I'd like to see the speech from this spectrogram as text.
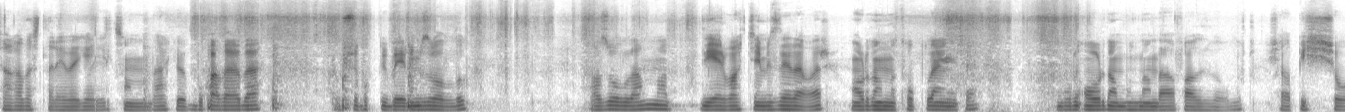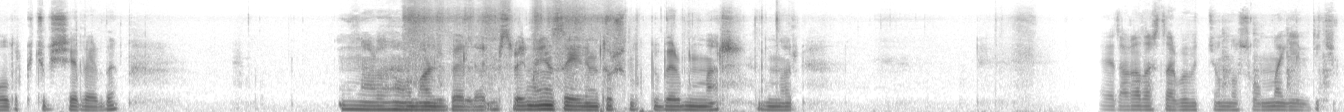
Evet arkadaşlar eve geldik sonunda. Bu kadar da turşuluk biberimiz oldu. Az oldu ama diğer bahçemizde de var. Oradan da toplayınca oradan bundan daha fazla olur. İnşallah bir şişe olur küçük şişelerde. Bunlar da normal biberlerimiz. Benim en sevdiğim turşuluk biber bunlar. Bunlar. Evet arkadaşlar bu videonun da sonuna geldik.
